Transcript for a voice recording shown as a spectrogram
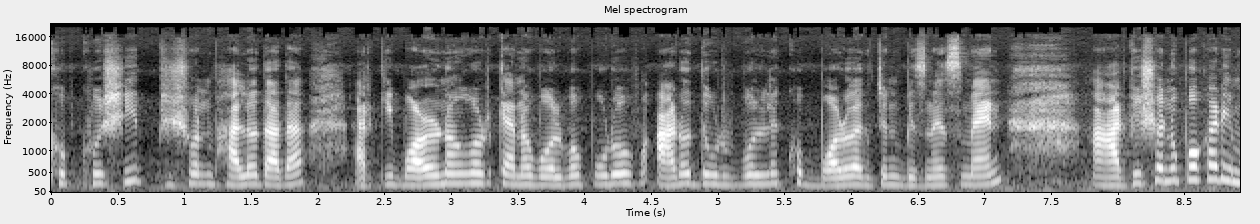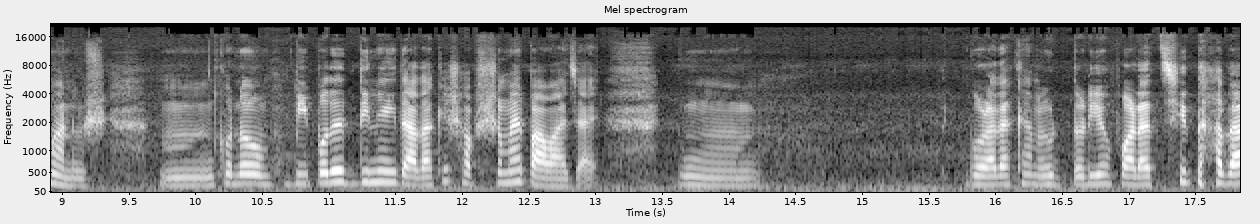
খুব খুশি। ভীষণ ভালো, দাদা। আর কি বড়নগর কেন বলব? পুরো আরও দূর বললে খুব বড় একজন বিজনেসম্যান আর ভীষণ উপকারী মানুষ। কোনো বিপদের দিনেই দাদাকে সবসময় পাওয়া যায়। গোড়াদাকে আমি উত্তরীয় পড়াচ্ছি। দাদা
